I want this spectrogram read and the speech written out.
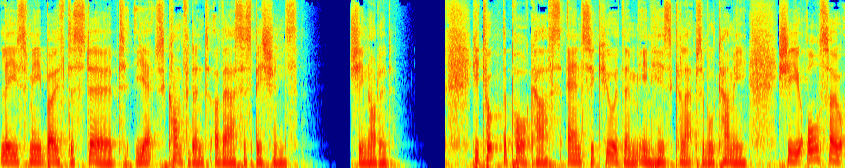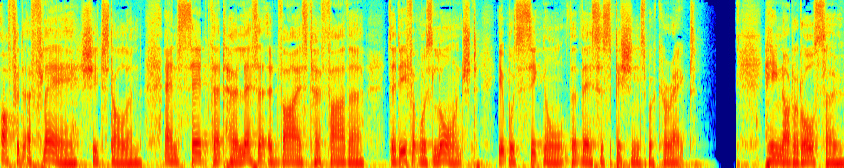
leaves me both disturbed yet confident of our suspicions. She nodded. He took the paw cuffs and secured them in his collapsible tummy. She also offered a flare she'd stolen, and said that her letter advised her father that if it was launched, it would signal that their suspicions were correct. He nodded also,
